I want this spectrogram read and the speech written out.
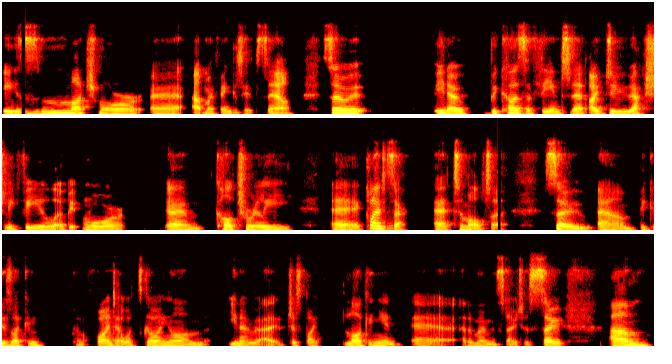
is much more uh, at my fingertips now. So, you know, because of the internet, I do actually feel a bit more um, culturally uh, closer to Malta. So, um, because I can kind of find out what's going on, you know, uh, just by logging in uh, at a moment's notice. So, um,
